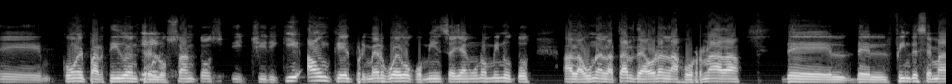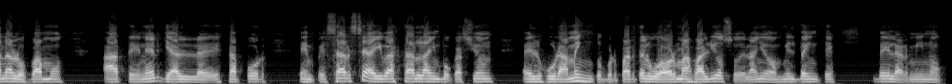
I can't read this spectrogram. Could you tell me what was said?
eh, con el partido entre Los Santos y Chiriquí, aunque el primer juego comienza ya en unos minutos a la una de la tarde. Ahora en la jornada del, fin de semana los vamos a tener, ya está por empezarse. Ahí va a estar la invocación, el juramento por parte del jugador más valioso del año 2020, Belarmino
